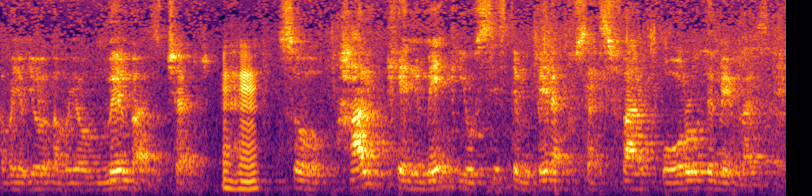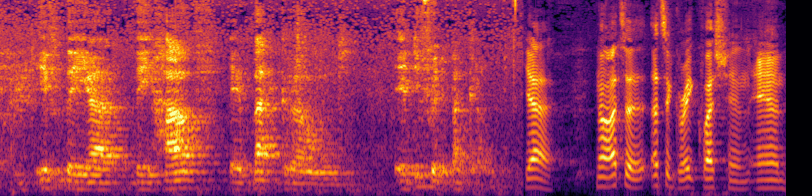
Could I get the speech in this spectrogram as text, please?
of your, your, of your members' church. Mm-hmm. So how can you make your system better to satisfy all of the members if they are they have a background, a different background? Yeah. No, that's a that's a great question, and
